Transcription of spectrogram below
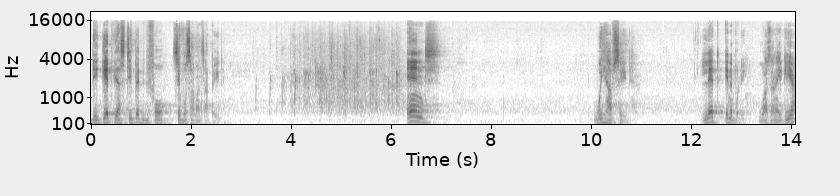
they get their stipend before civil servants are paid. And we have said, let anybody who has an idea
